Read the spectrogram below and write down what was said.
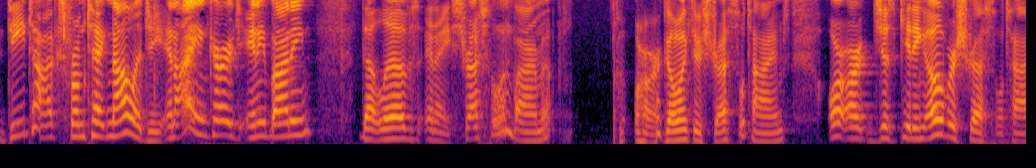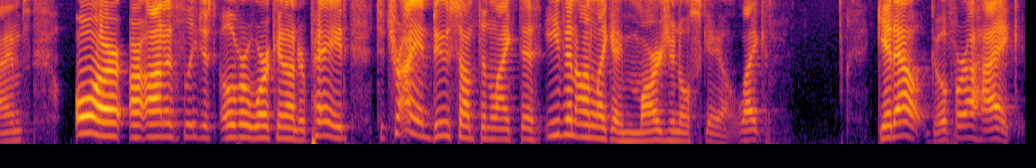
detox from technology. And I encourage anybody that lives in a stressful environment or are going through stressful times or are just getting over stressful times or are honestly just overworked and underpaid to try and do something like this even on like a marginal scale like get out go for a hike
